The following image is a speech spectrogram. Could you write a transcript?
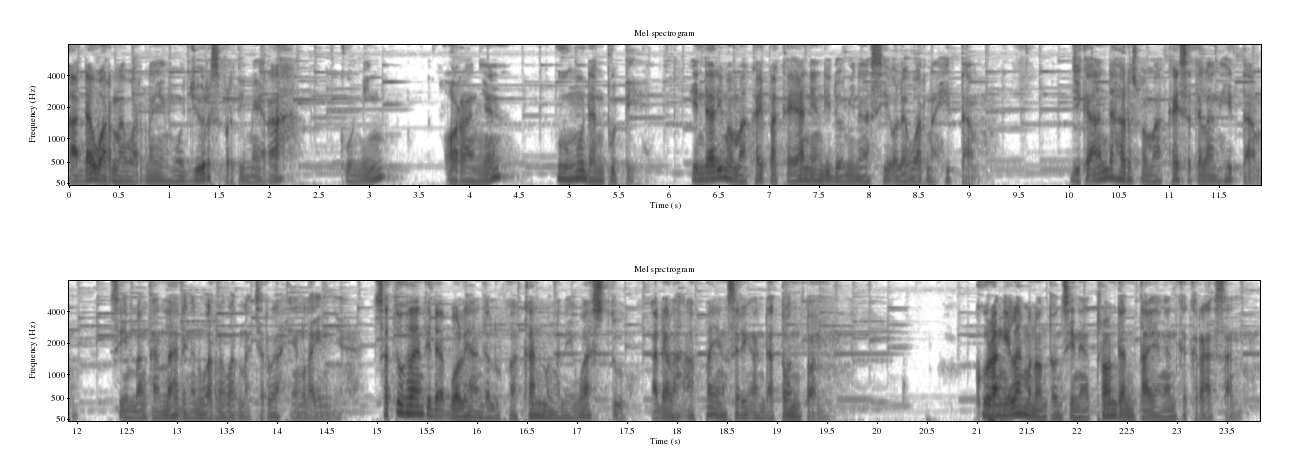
Ada warna-warna yang mujur seperti merah, kuning, oranye, ungu, dan putih. Hindari memakai pakaian yang didominasi oleh warna hitam. Jika Anda harus memakai setelan hitam, seimbangkanlah dengan warna-warna cerah yang lainnya. Satu hal yang tidak boleh Anda lupakan mengenai wastu adalah apa yang sering Anda tonton. Kurangilah menonton sinetron dan tayangan kekerasan.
